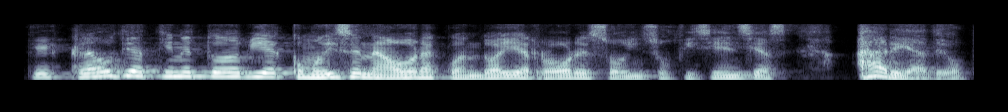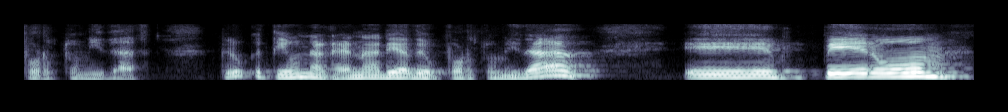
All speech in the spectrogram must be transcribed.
que Claudia tiene todavía, como dicen ahora, cuando hay errores o insuficiencias, área de oportunidad. Creo que tiene una gran área de oportunidad, eh, pero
